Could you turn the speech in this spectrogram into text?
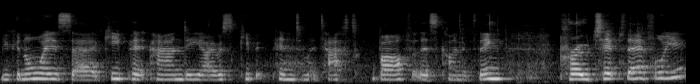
you can always uh, keep it handy. I always keep it pinned to my taskbar for this kind of thing. Pro tip there for you.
